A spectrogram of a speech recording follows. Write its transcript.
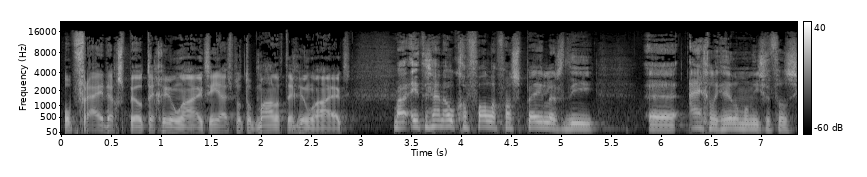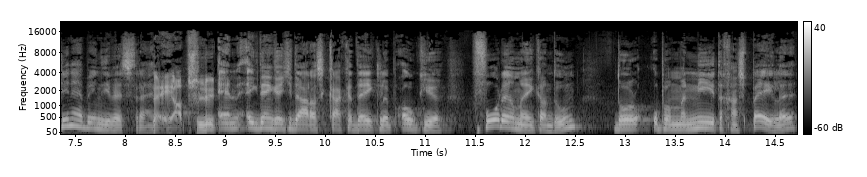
op vrijdag speelt tegen Jong Ajax en jij speelt op maandag tegen Jong Ajax. Maar er zijn ook gevallen van spelers die eh, eigenlijk helemaal niet zoveel zin hebben in die wedstrijd. Nee, absoluut. En ik denk dat je daar als KKD-club ook je voordeel mee kan doen. Door op een manier te gaan spelen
